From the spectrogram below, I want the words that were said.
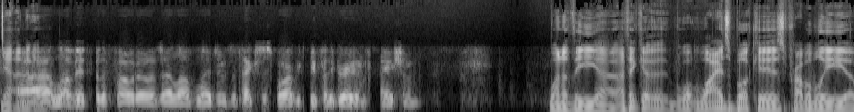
Yeah, uh, I love it for the photos. I love Legends of Texas Barbecue for the great information. one of the uh, I think uh, Wyatt's book is probably uh,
